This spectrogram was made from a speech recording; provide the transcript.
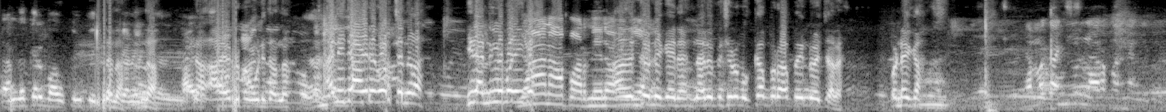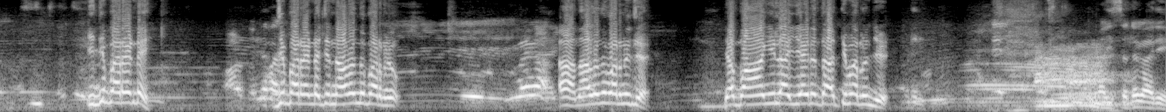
ഞങ്ങൾക്ക് വകുപ്പിൽ ആയിരം രൂപ കൂടി തന്ന. അല്ല ഇത് ആയിരം കുറച്ചെന്നടാ ഈ പണി ഞാൻ ആ പറഞ്ഞതിനാ കൊണ്ടേക്കാ നാല് പിച്ചോട് മുക്കാൽ പ്രാപ്പിന്റെ വെച്ചാലേ. കൊണ്ടേക്ക ഇജ്ജ് പറയണ്ടേ? ഇജ്ജ് പറയണ്ട ഇജ്ജ് നാളെ ഒന്ന് പറഞ്ഞു. ആ നാളെ ഒന്ന് പറഞ്ഞു. ഞാൻ വാങ്ങിയില്ല അയ്യായിരം താത്തി പറഞ്ഞു. പൈസന്റെ കാര്യേ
